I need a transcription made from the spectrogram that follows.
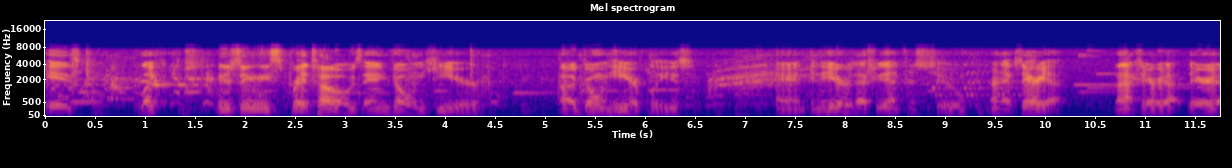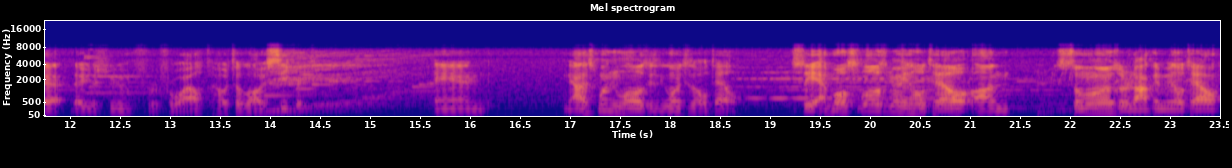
is like interestingly spread toes and go in here. Uh, go in here, please. And in here is actually the entrance to our next area. The next area, the area that we just been for, for a while, the hotel is always secret. And now this one allows is going to the hotel. So yeah, most levels are going to be the hotel. On some levels are not going to be the hotel.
